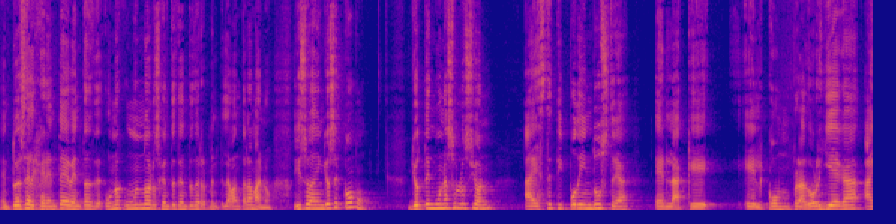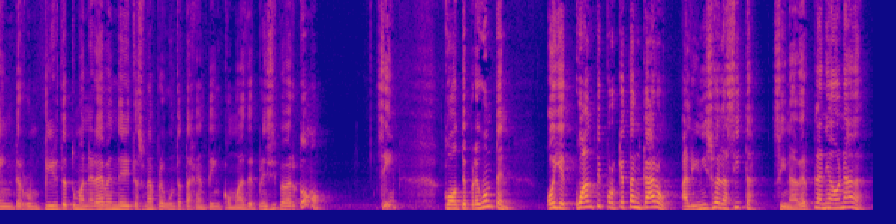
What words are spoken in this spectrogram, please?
Entonces el gerente de ventas, uno, de los gerentes de ventas de repente levanta la mano y dice, yo sé cómo, yo tengo una solución a este tipo de industria en la que el comprador llega a interrumpirte tu manera de vender y te hace una pregunta tajante e incómoda desde el principio, a ver cómo. Sí, cuando te pregunten, oye, ¿cuánto y por qué tan caro? Al inicio de la cita, sin haber planeado nada.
